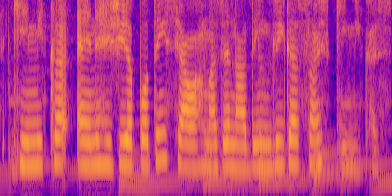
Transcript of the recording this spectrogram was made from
A química é energia potencial armazenada em ligações químicas.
